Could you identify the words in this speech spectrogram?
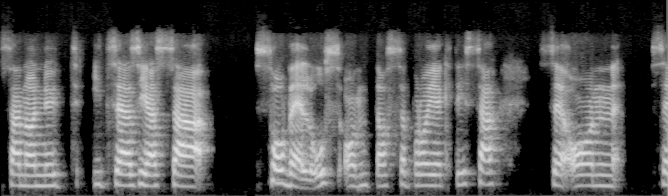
sanon nyt itse asiassa sovellus on tässä projektissa. Se on, se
